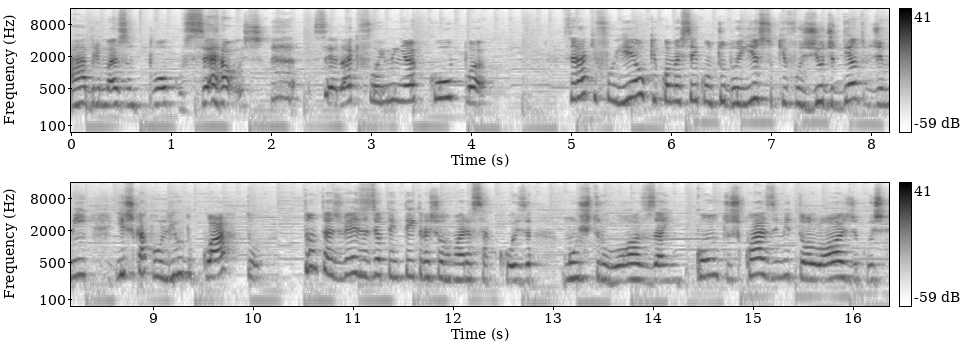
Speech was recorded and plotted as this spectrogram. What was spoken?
Abre mais um pouco, céus! Será que foi minha culpa? Será que fui eu que comecei com tudo isso, que fugiu de dentro de mim e escapuliu do quarto? Tantas vezes eu tentei transformar essa coisa monstruosa em contos quase mitológicos,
